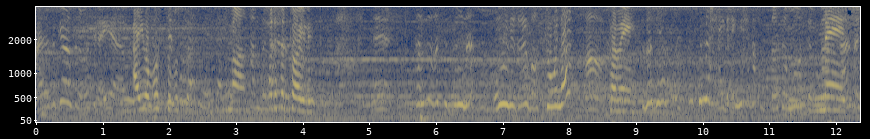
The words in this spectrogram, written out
على فكرة أنا طلبات رقيقه قوي أيوه بصوا بصوا. اسمع خدي في ال toilet. طالبه بس تونة. ومن غير بصل تونة؟ آه. تمام. تونه فيها كل حاجة. أي حاجة أحطها طماطم ماشي.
